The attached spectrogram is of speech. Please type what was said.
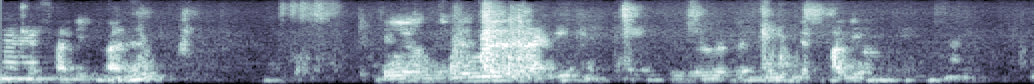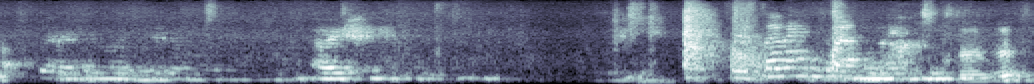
Hay que salir para allá. Que yo desde aquí. Y yo lo que tengo que salir. A ver. Están entrando Ujú.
